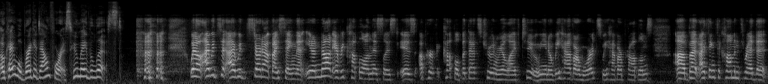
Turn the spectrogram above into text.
Okay, well, break it down for us. Who made the list? well, I would say I would start out by saying that you know not every couple on this list is a perfect couple, but that's true in real life too. You know, we have our warts, we have our problems, uh, but I think the common thread that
